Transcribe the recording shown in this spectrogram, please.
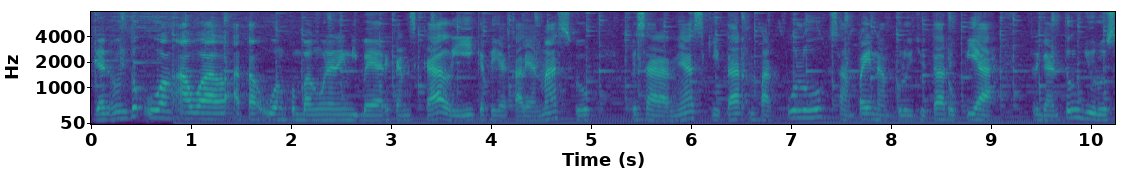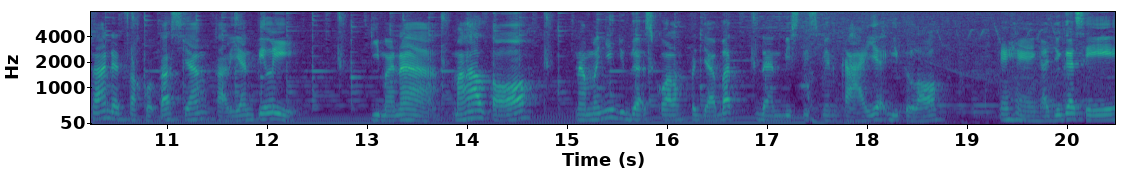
Dan untuk uang awal atau uang pembangunan yang dibayarkan sekali ketika kalian masuk, besarannya sekitar 40 sampai 60 juta rupiah, tergantung jurusan dan fakultas yang kalian pilih. Gimana? Mahal toh? Namanya juga sekolah pejabat dan bisnismen kaya gitu loh. Hehe, nggak juga sih.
